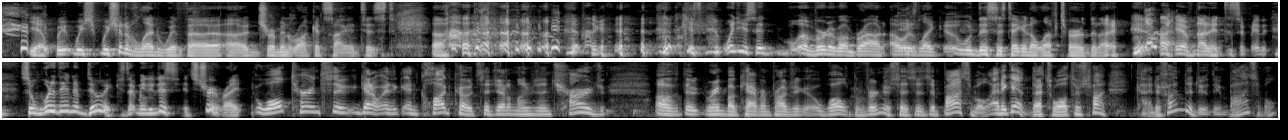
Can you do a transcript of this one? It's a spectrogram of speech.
yeah, we, we, sh- we should have led with a, a German rocket scientist. Uh, 'cause when you said uh, Wernher von Braun, I was like, oh, this is taking a left turn that I, I have not anticipated. So what did they end up doing? Because I mean, it is it's true, right? Walt turns to, you know, and, and Claude Coats, the gentleman who's in charge of the Rainbow Cavern project, Walt Wernher says it's impossible. And again, that's Walter's response. Kind of fun to do the impossible.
